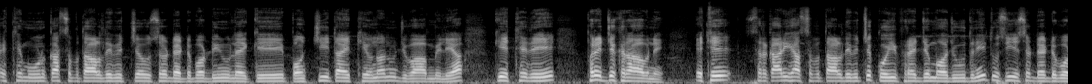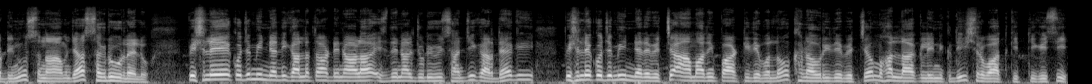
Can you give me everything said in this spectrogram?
ਇੱਥੇ ਮੂਨਕ ਹਸਪਤਾਲ ਦੇ ਵਿੱਚ ਉਸ ਡੈੱਡ ਬੋਡੀ ਨੂੰ ਲੈ ਕੇ ਪਹੁੰਚੀ ਤਾਂ ਇੱਥੇ ਉਹਨਾਂ ਨੂੰ ਜਵਾਬ ਮਿਲਿਆ ਕਿ ਇੱਥੇ ਦੇ ਫਰਿੱਜ ਖਰਾਬ ਨੇ। ਇੱਥੇ ਸਰਕਾਰੀ ਹਸਪਤਾਲ ਦੇ ਵਿੱਚ ਕੋਈ ਫਰਿੱਜ ਮੌਜੂਦ ਨਹੀਂ। ਤੁਸੀਂ ਇਸ ਡੈੱਡ ਬੋਡੀ ਨੂੰ ਸੁਨਾਮ ਜਾਂ ਸੰਗਰੂਰ ਲੈ ਲਓ। ਪਿਛਲੇ ਕੁਝ ਮਹੀਨਿਆਂ ਦੀ ਗੱਲ ਤੁਹਾਡੇ ਨਾਲ, ਇਸ ਦੇ ਨਾਲ ਜੁੜੀ ਹੋਈ ਸਾਂਝੀ ਕਰਦੇ ਹਾਂ ਕਿ ਪਿਛਲੇ ਕੁਝ ਮਹੀਨਿਆਂ ਦੇ ਵਿੱਚ ਆਮ ਆਦਮੀ ਪਾਰਟੀ ਦੇ ਵੱਲੋਂ ਖਨੌਰੀ ਦੇ ਵਿੱਚ ਮੁਹੱਲਾ ਕਲੀਨਿਕ ਦੀ ਸ਼ੁਰੂਆਤ ਕੀਤੀ ਗਈ ਸੀ।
